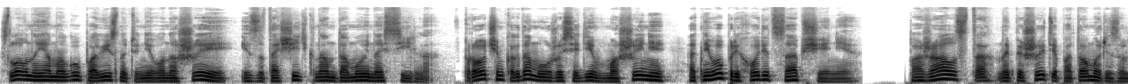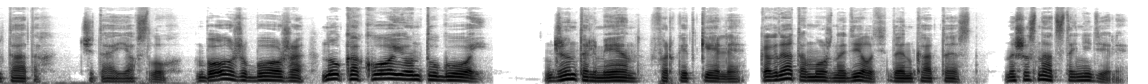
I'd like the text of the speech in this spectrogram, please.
словно я могу повиснуть у него на шее и затащить к нам домой насильно. Впрочем, когда мы уже сидим в машине, от него приходит сообщение. «Пожалуйста, напишите потом о результатах», – читаю я вслух. «Боже, боже, ну какой он тугой!» «Джентльмен», – фыркает Келли, – «когда-то можно делать ДНК-тест» на шестнадцатой неделе.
